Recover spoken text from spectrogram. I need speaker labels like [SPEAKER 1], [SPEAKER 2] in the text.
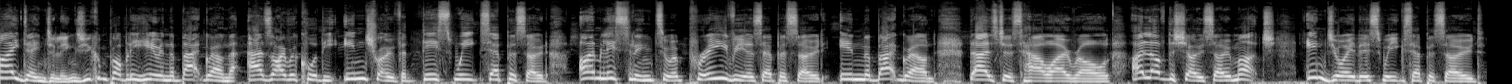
[SPEAKER 1] Hi, Dangerlings. You can probably hear in the background that as I record the intro for this week's episode, I'm listening to a previous episode in the background. That's just how I roll. I love the show so much. Enjoy this week's episode.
